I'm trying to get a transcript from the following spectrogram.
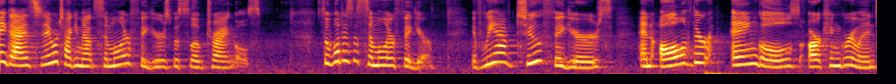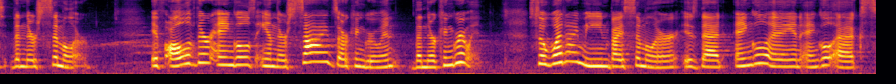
Hey guys, today we're talking about similar figures with slope triangles. So what is a similar figure? If we have two figures and all of their angles are congruent, then they're similar. If all of their angles and their sides are congruent, then they're congruent. So what I mean by similar is that angle A and angle X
